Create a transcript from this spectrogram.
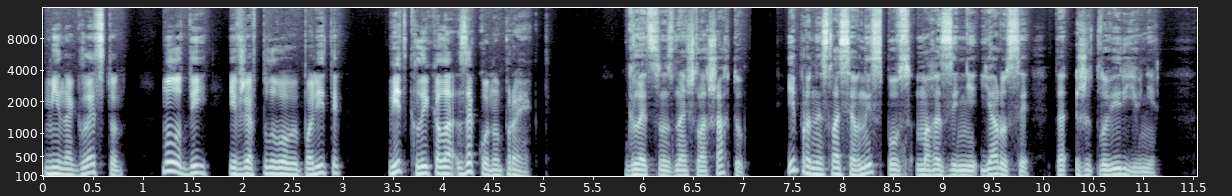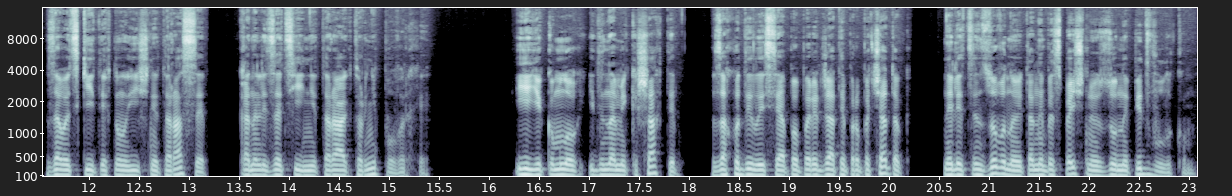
Міна Глестон, молодий і вже впливовий політик, відкликала законопроект. Гледсон знайшла шахту і пронеслася вниз повз магазинні яруси та житлові рівні, заводські технологічні тераси, каналізаційні та реакторні поверхи. Її комлог і динаміки шахти заходилися попереджати про початок неліцензованої та небезпечної зони під вуликом.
